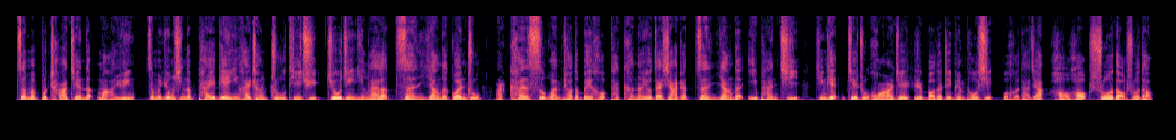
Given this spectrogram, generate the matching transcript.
这么不差钱的马云，这么用心的拍电影还唱主题曲，究竟引来了怎样的关注？而看似玩票的背后，他可能又在下着怎样的一盘棋？今天借助《华尔街日报》的这篇剖析，我和大家好好说道说道。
